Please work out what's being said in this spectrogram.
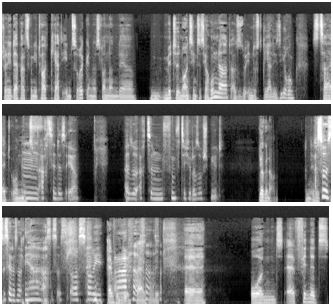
Johnny Depp als Winnie Todd kehrt eben zurück in das London der Mitte 19. Jahrhundert, also so Industrialisierungszeit und Hm, 18. eher. Also 1850 oder so spielt. ja genau. Dann Ach es- so, es ist ja das noch. Ja, Ah. es ist. Oh, sorry. Kein Problem, Ah. kein Problem. Äh, und äh, findet,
